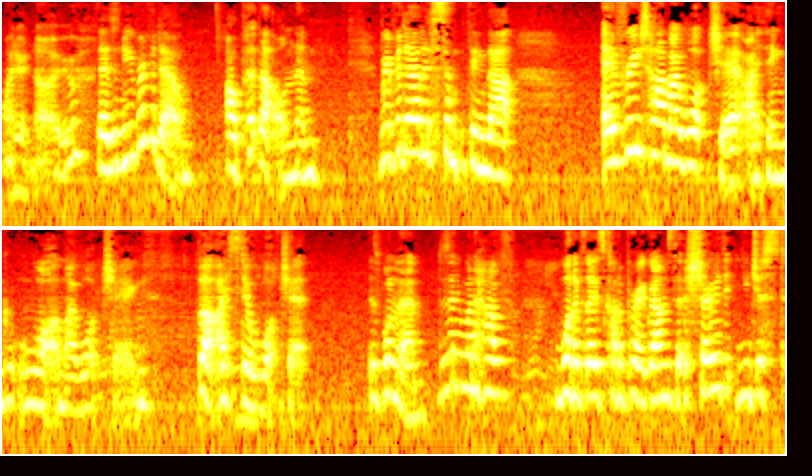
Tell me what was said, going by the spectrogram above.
I don't know. There's a new Riverdale. I'll put that on then. Riverdale is something that every time I watch it, I think, what am I watching? But I still watch it. It's one of them. Does anyone have one of those kind of programs that show that you just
